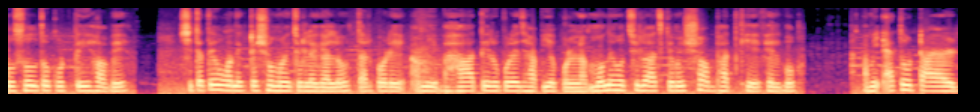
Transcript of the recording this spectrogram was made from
গোসল তো করতেই হবে। সেটাতেও অনেকটা সময় চলে গেল। তারপরে আমি ভাতের উপরে ঝাঁপিয়ে পড়লাম। মনে হচ্ছিল আজকে আমি সব ভাত খেয়ে ফেলব। আমি এত টায়ার্ড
